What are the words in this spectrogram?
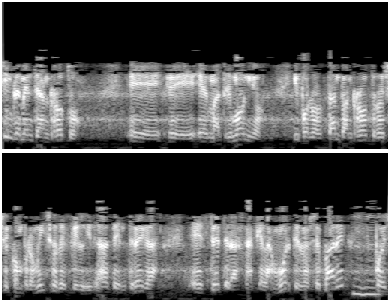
simplemente han roto eh, eh, el matrimonio y por lo tanto han roto ese compromiso de fidelidad, de entrega, etcétera, hasta que la muerte los separe, pues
